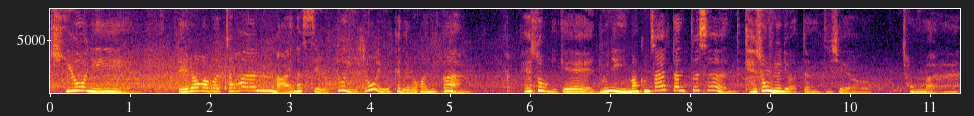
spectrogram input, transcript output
기온이 내려가봤자 한 마이너스 1도, 2도 이렇게 내려가니까 계속 이게 눈이 이만큼 쌓였다는 뜻은 계속 눈이 왔다는 뜻이에요. 정말.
